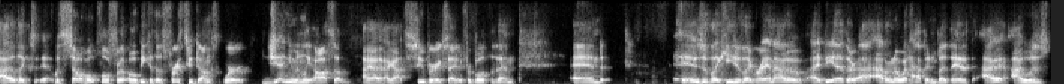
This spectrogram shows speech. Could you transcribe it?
I like was so hopeful for Obi because those first two dunks were genuinely awesome. I, I got super excited for both of them, and it was just like he just like ran out of ideas, or I, I don't know what happened, but they, I I was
